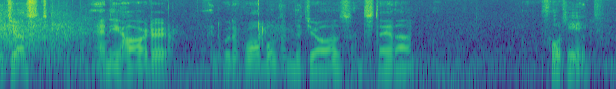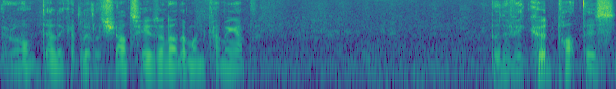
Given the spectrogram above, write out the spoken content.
Only just any harder, it would have wobbled in the jaws and stayed out. Forty-eight. They're all delicate little shots. Here's another one coming up. But if he could pot this,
